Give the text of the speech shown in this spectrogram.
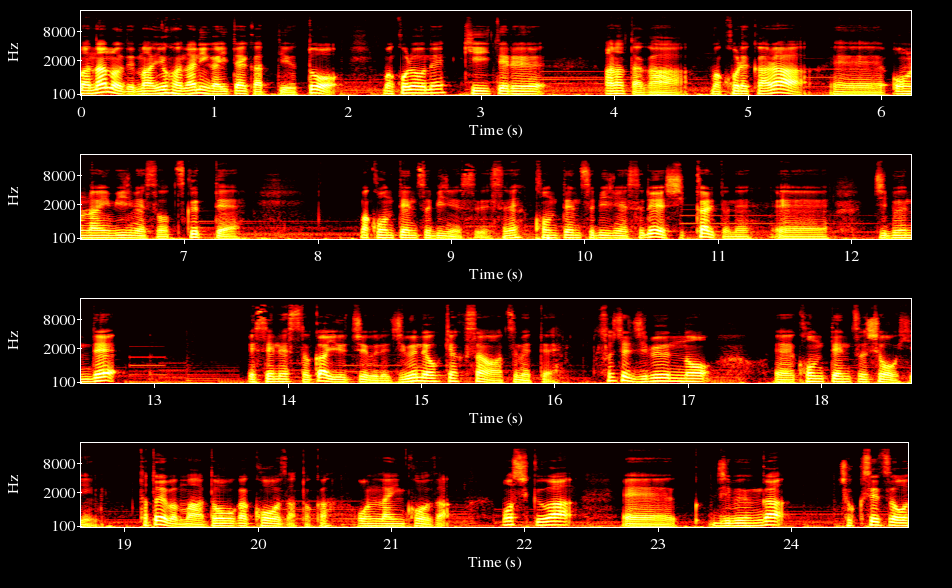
まあなのでまあ要は何が言いたいかっていうと、まあ、これをね聞いてるあなたが、まあ、これから、えー、オンラインビジネスを作ってまあ、コンテンツビジネスですね。コンテンツビジネスでしっかりとね、えー、自分で SNS とか YouTube で自分でお客さんを集めて、そして自分の、えー、コンテンツ商品、例えばまあ動画講座とかオンライン講座、もしくは、えー、自分が直接教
